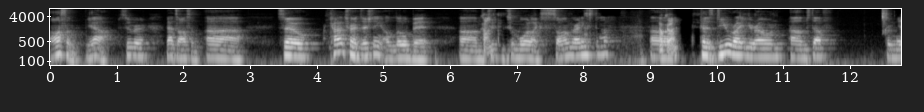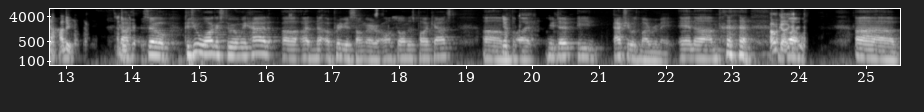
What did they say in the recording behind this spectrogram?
Awesome. Yeah. Super. That's awesome. Uh, so kind of transitioning a little bit um, to some more like songwriting stuff. Um, okay. Because do you write your own um, stuff? Yeah, I do. I gotcha. Do. So could you walk us through? And we had uh, a, a previous songwriter also on this podcast. Um, yeah. But he did. He actually was my roommate, and um, okay. But, uh,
